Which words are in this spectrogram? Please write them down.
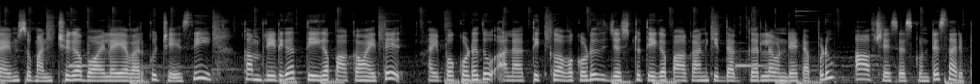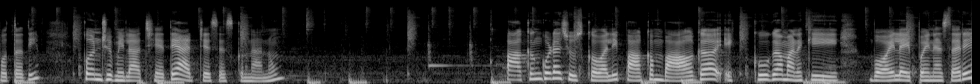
టైమ్స్ మంచిగా బాయిల్ అయ్యే వరకు చేసి కంప్లీట్గా తీగ పాకం అయితే అయిపోకూడదు. అలా తిక్కు అవ్వకూడదు. జస్ట్ తీగ పాకానికి దగ్గరలో ఉండేటప్పుడు ఆఫ్ చేసేసుకుంటే సరిపోతుంది. కొంచెం ఇలాచి అయితే యాడ్ చేసేసుకున్నాను. పాకం కూడా చూసుకోవాలి. పాకం బాగా ఎక్కువగా మనకి బాయిల్ అయిపోయినా సరే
